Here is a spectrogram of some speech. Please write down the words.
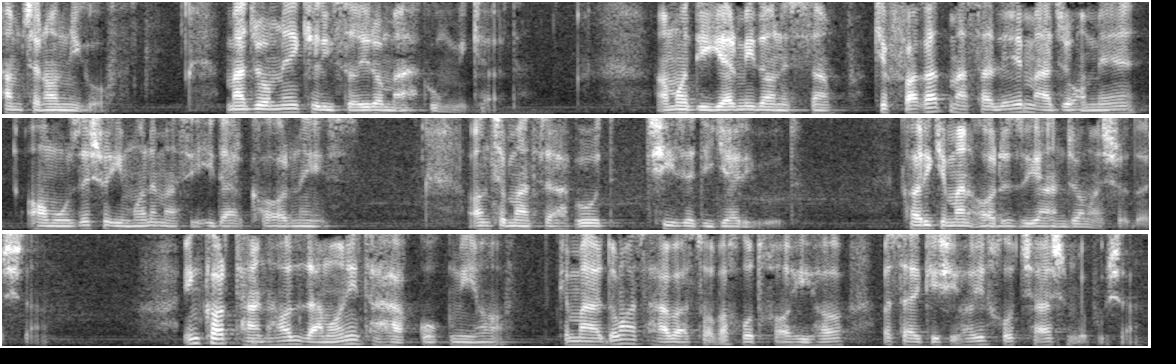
همچنان می گفت مجامع کلیسایی را محکوم می کرد اما دیگر می دانستم که فقط مسئله مجامع آموزش و ایمان مسیحی در کار نیست. آنچه مطرح بود چیز دیگری بود. کاری که من آرزوی انجامش را داشتم. این کار تنها زمانی تحقق میافت که مردم از حوثها و خودخواهی ها و سرکشی های خود چشم بپوشند.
